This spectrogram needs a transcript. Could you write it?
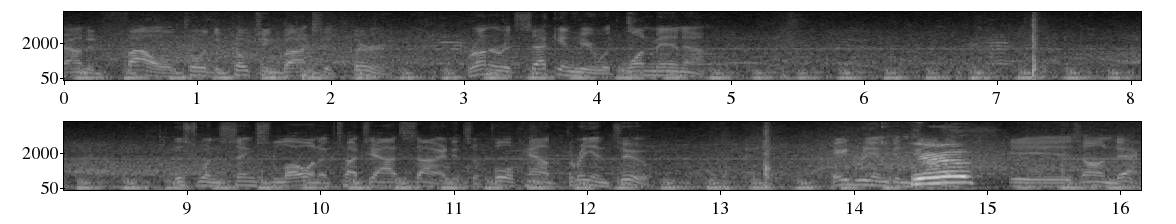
Grounded foul toward the coaching box at third. Runner at second here with one man out. This one sinks low and a touch outside. It's a full count, three and two. Adrian Gonzalez is on deck.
